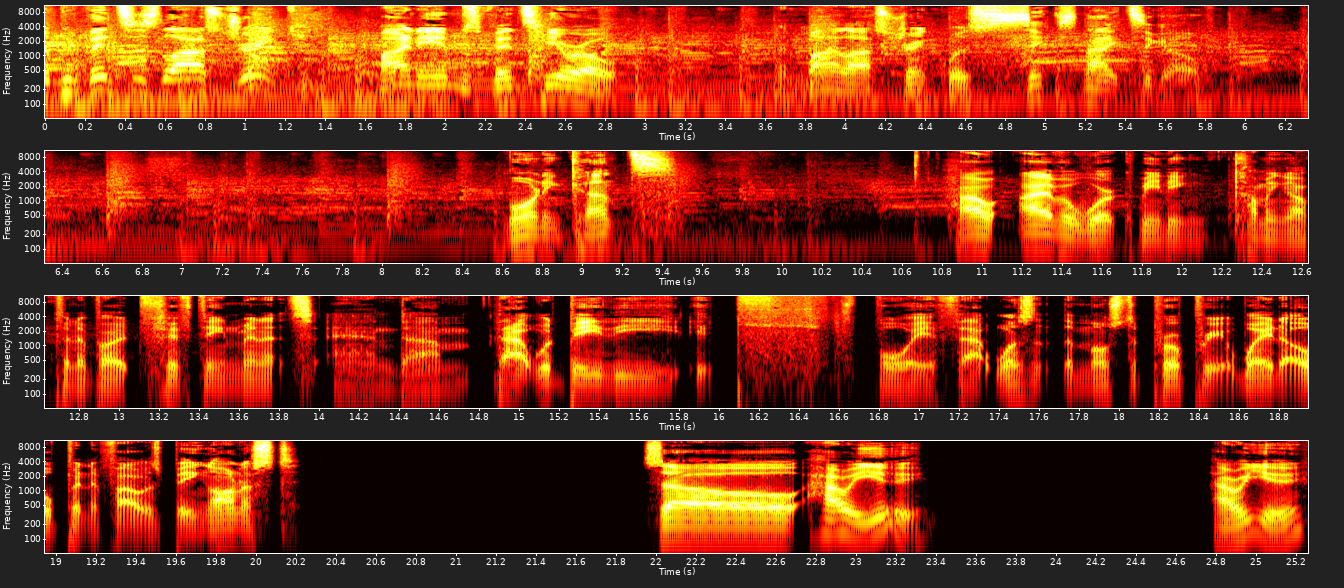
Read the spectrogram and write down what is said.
To Vince's Last Drink. My name is Vince Hero, and my last drink was six nights ago. Morning, cunts. How I have a work meeting coming up in about fifteen minutes, and um, that would be the boy if that wasn't the most appropriate way to open. If I was being honest. So, how are you? How are you?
